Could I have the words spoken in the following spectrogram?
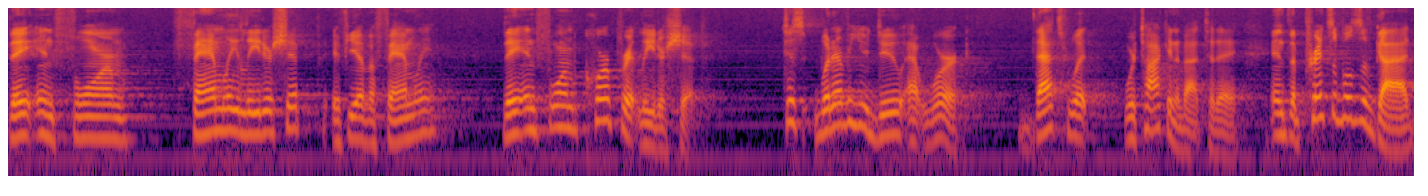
they inform family leadership if you have a family, they inform corporate leadership. Just whatever you do at work, that's what we're talking about today. And the principles of God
